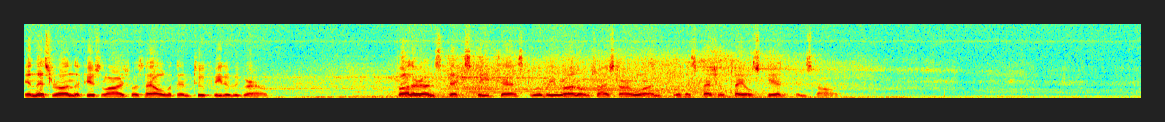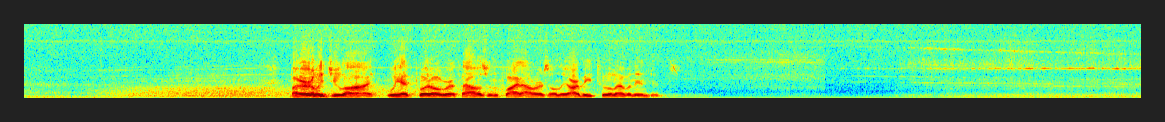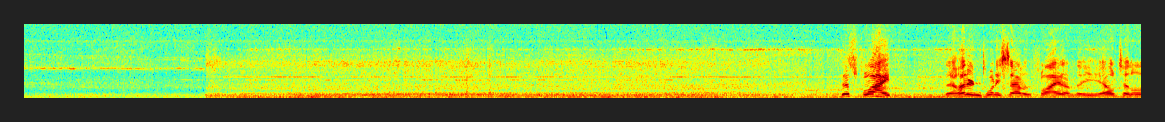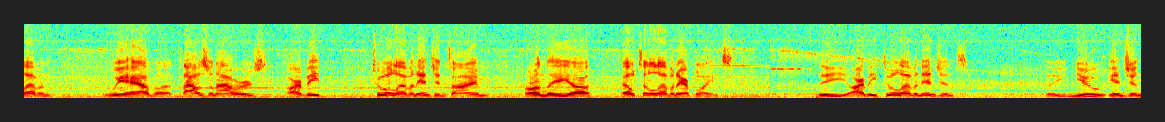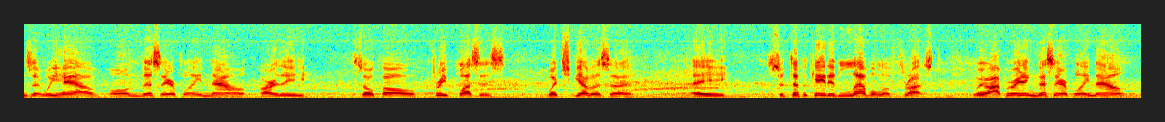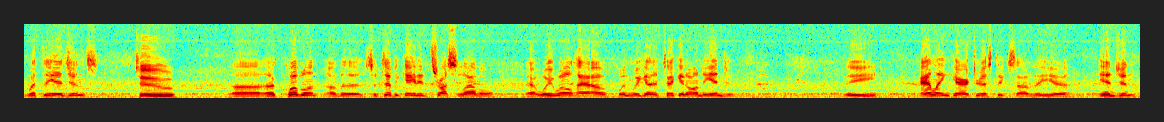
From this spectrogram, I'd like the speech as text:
In this run, the fuselage was held within two feet of the ground. Further unstick speed test will be run on TriStar 1 with a special tail skid installed. By early July, we had put over a thousand flight hours on the RB-211 engines. This flight, the 127th flight of the L-1011, we have a thousand hours RB 211 engine time on the uh, L-1011 airplanes. The RB-211 engines, the new engines that we have on this airplane now are the so-called three pluses, which give us a, a certificated level of thrust. We're operating this airplane now with the engines to uh, equivalent of the certificated thrust level that we will have when we get a ticket on the engine. The handling characteristics of the uh, engine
